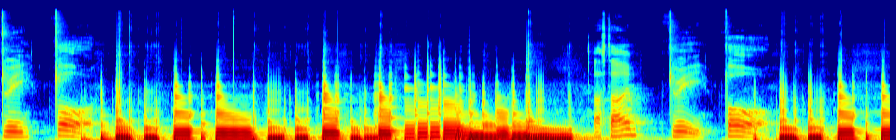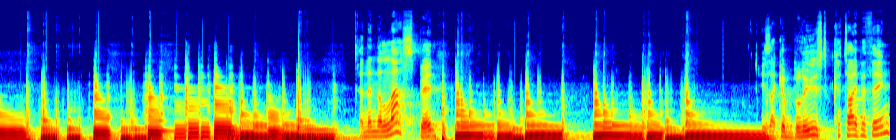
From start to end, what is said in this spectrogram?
Three, four. Last time. Three, four. And then the last bit is like a blues type of thing.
